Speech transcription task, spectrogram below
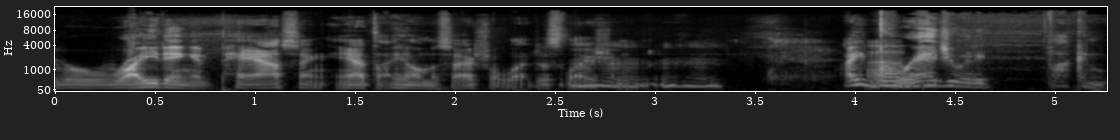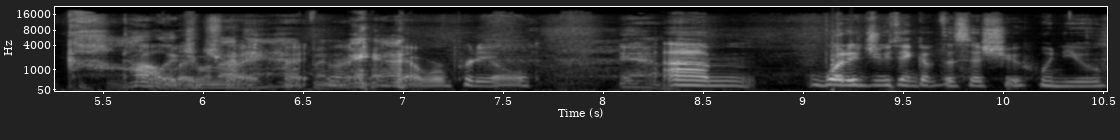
were writing and passing anti-homosexual legislation. I graduated fucking college, when that Mm-hmm. Um, right, happened, right, right. man. Yeah, we're pretty old. Yeah. Um, what did you think of this issue when you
